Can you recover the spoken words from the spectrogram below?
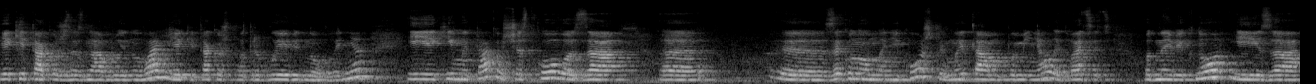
який також зазнав руйнувань, який також потребує відновлення, і які ми також частково за зекономлені кошти ми там поміняли 21 вікно і за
